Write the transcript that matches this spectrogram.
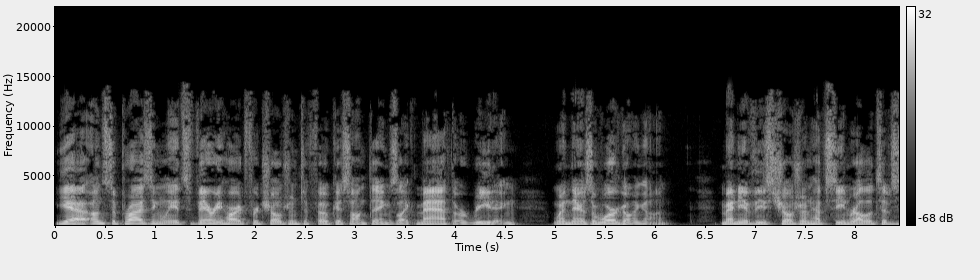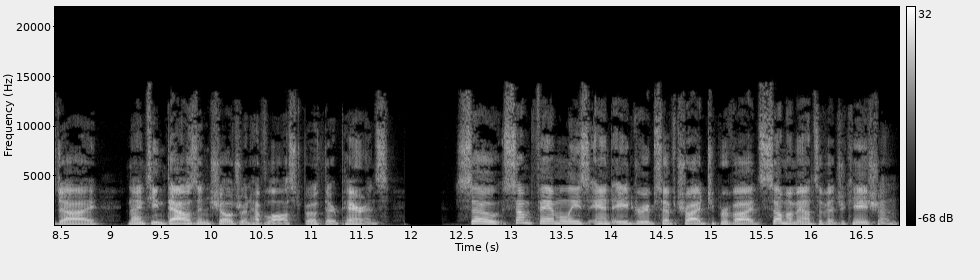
Yeah, unsurprisingly, it's very hard for children to focus on things like math or reading when there's a war going on. Many of these children have seen relatives die, 19,000 children have lost both their parents. So, some families and aid groups have tried to provide some amounts of education,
